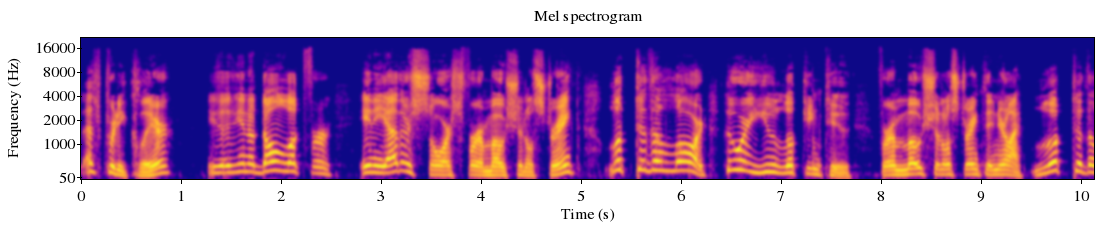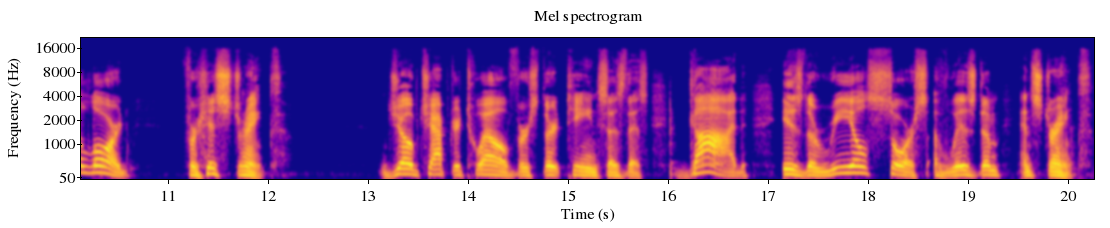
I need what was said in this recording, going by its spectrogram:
That's pretty clear. He says, you know, don't look for any other source for emotional strength. Look to the Lord. Who are you looking to for emotional strength in your life? Look to the Lord for his strength. Job chapter 12, verse 13 says this God is the real source of wisdom and strength.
